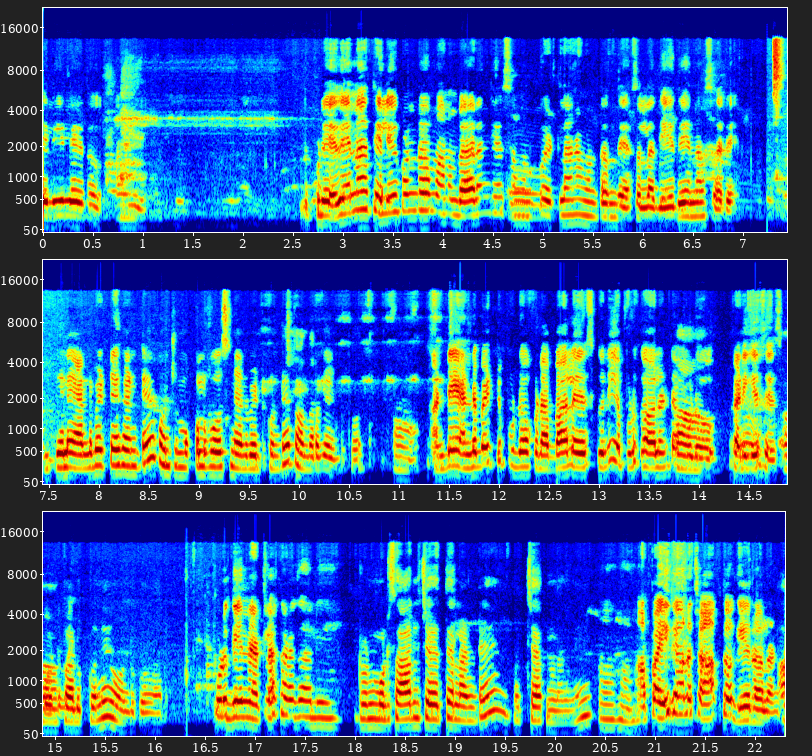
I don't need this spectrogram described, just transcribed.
తెలియలేదు. ఇప్పుడు ఏదైనా తెలియకుండా మనం బేరం చేసాం అనుకో ఇట్లానే ఉంటుంది. అసలు అది ఏదైనా సరే. ఇలా ఎండబెట్టే కంటే కొంచెం ముక్కలు కోసుకుని ఎండబెట్టుకుంటే తొందరగా ఎండిపోతుంది. అంటే ఎండబెట్టి ఇప్పుడు ఒక డబ్బాలో వేసుకుని ఎప్పుడు కావాలంటే అప్పుడు కడిగేసేసుకోవడం కడుక్కొని వండుకోవాలి. ఇప్పుడు దీన్ని ఎట్లా కడగాలి? రెండు మూడు సార్లు అంటే వచ్చేస్తుందండి ఆ పైది ఏమైనా చాక్తో గీరాలంట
